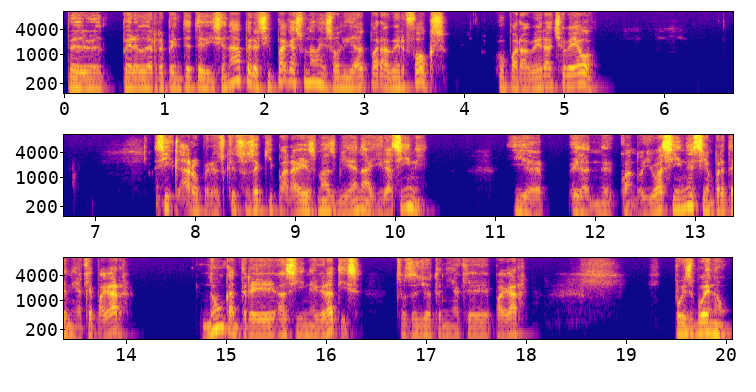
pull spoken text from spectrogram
pero, de repente te dicen, ah, pero si pagas una mensualidad para ver Fox o para ver HBO. Sí, claro, pero es que eso se equipara es más bien a ir a cine. Y eh, cuando iba a cine siempre tenía que pagar. Nunca entré a cine gratis, entonces yo tenía que pagar. Pues bueno,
